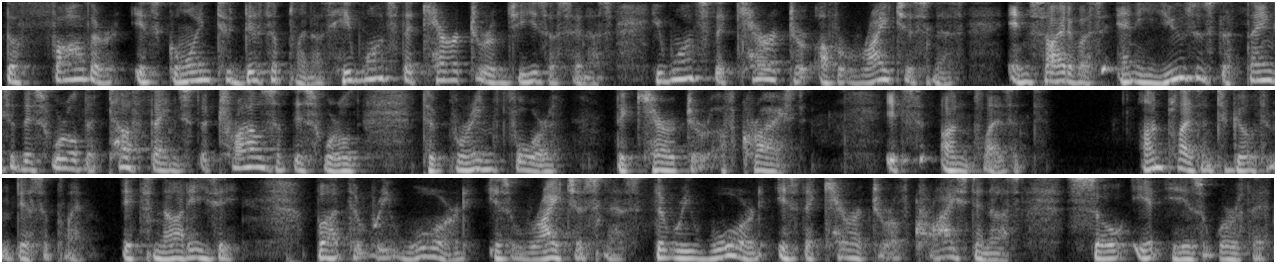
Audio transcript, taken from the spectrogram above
The Father is going to discipline us. He wants the character of Jesus in us. He wants the character of righteousness inside of us. And He uses the things of this world, the tough things, the trials of this world to bring forth the character of Christ. It's unpleasant. Unpleasant to go through discipline. It's not easy. But the reward is righteousness. The reward is the character of Christ in us. So it is worth it.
